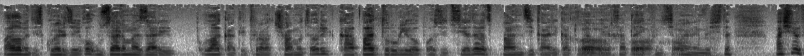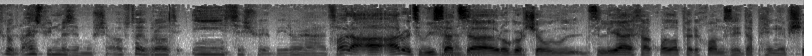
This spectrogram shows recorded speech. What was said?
პარლამენტის გვერდზე იყო უზარმაზარი პლაკატი თუ რაღაც ჩამოწორი გაბადრული ოპოზიცია და რაც ბანძი კარიკატურები ახატა იქ ვინც იყო ნემესი და მაშინ ვფიქრობ აი ეს ვინმეზე მუშაობს და უბრალოდ ინსე შვები რომ რაღაცა ხო რა არ ვიცი ვისაც როგორ შეუძლია ახლა ყველაფერი ხო ამ ზედა ფენებში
